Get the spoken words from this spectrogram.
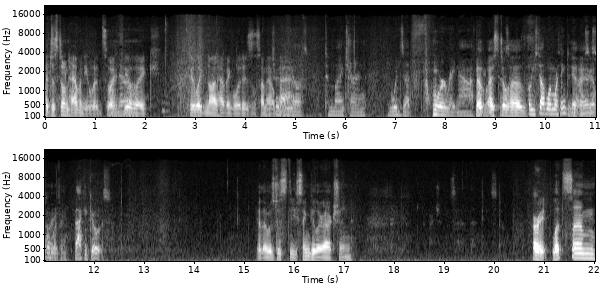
I just don't have any wood, so I I, feel like feel like not having wood is somehow bad. to my turn. Wood's at four right now. Nope, I still have. Oh, you still have one more thing to do. yeah, I'm I so got one more thing. Back it goes. Yeah, that was just the singular action. All right, let's um.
